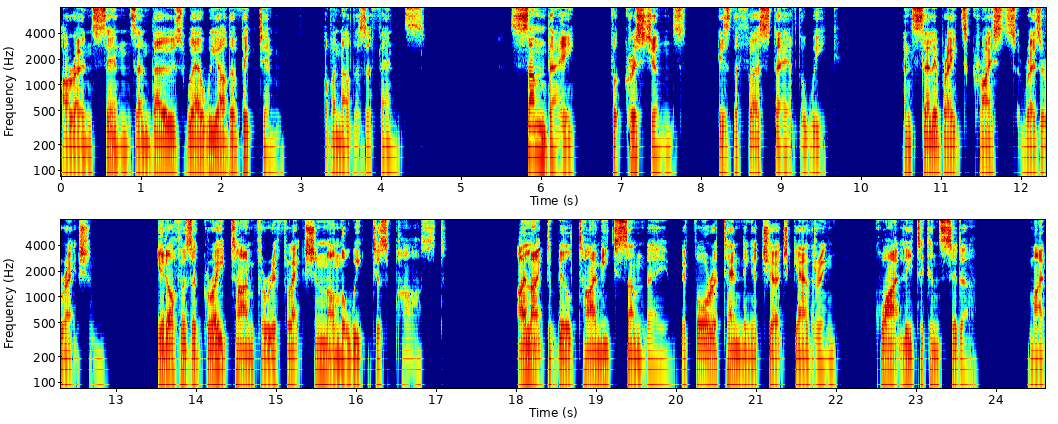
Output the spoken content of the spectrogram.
our own sins and those where we are the victim of another's offence. Sunday, for Christians, is the first day of the week and celebrates Christ's resurrection. It offers a great time for reflection on the week just past. I like to build time each Sunday before attending a church gathering quietly to consider my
